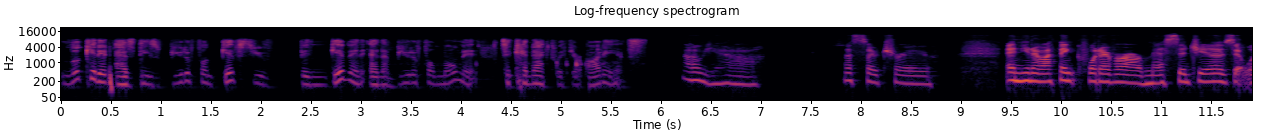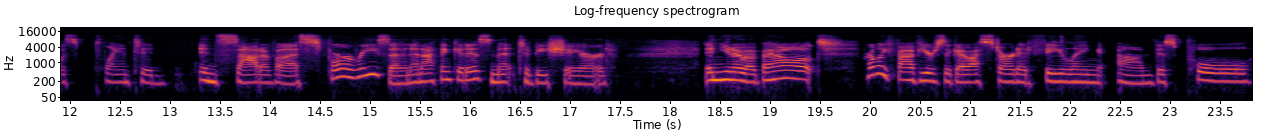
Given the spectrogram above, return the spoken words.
look at it as these beautiful gifts you've been given and a beautiful moment to connect with your audience. Oh yeah. That's so true and, you know, I think whatever our message is, it was planted inside of us for a reason. And I think it is meant to be shared. And, you know, about probably five years ago, I started feeling um, this pull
